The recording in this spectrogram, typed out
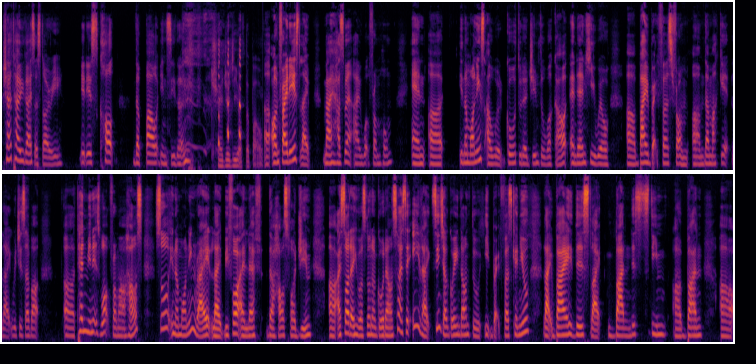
shall I tell you guys a story? It is called the Pao incident. Tragedy of the Bao. uh, on Fridays, like my husband and I work from home, and uh, in the mornings I would go to the gym to work out, and then he will uh buy breakfast from um the market, like which is about uh 10 minutes walk from our house. So in the morning, right, like before I left the house for gym, uh, I saw that he was gonna go down. So I said, Hey, like since you're going down to eat breakfast, can you like buy this like bun, this steam uh bun uh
